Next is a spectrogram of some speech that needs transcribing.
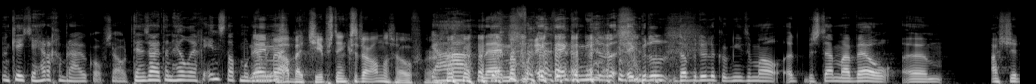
een keertje hergebruiken of zo. Tenzij het een heel erg instapmodel Nee, is. maar- Nou, bij chips denken ze daar anders over. Ja, Nee, maar ik denk ook niet dat... Ik bedoel, dat bedoel ik ook niet helemaal het bestaan, maar wel... ehm, als, je,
